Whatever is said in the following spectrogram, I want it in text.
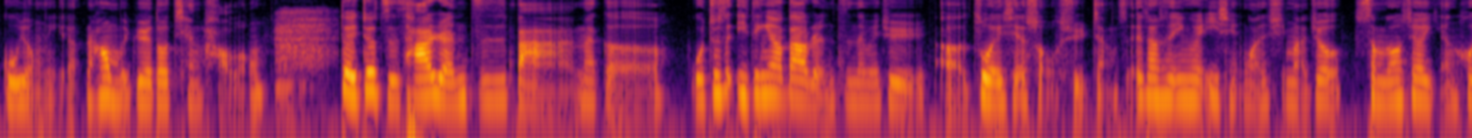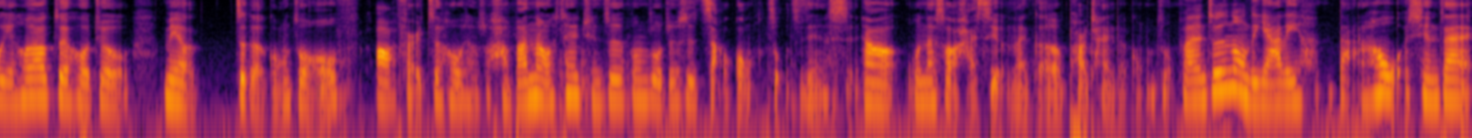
雇佣你了，然后我们约都签好了，对，就只差人资把那个。我就是一定要到人资那边去，呃，做一些手续这样子。但是因为疫情关系嘛，就什么东西要延后，延后到最后就没有这个工作 offer offer。之后我想说，好吧，那我现在全职的工作就是找工作这件事。然后我那时候还是有那个 part time 的工作，反正就是弄得压力很大。然后我现在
